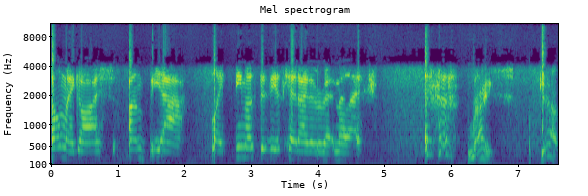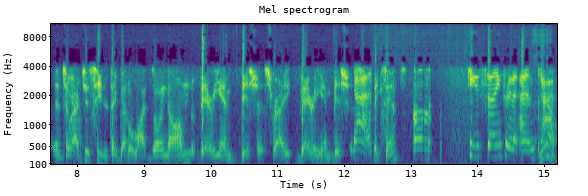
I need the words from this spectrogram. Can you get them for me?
Oh my gosh. Um. Yeah. Like the most busiest kid I've ever met in my life. Right. Yeah. And so I just see that they've got a lot going on. Very ambitious, right? Very ambitious. Yes. Make sense? um. He's studying for the MCAT, Yeah.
